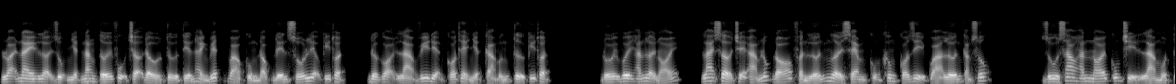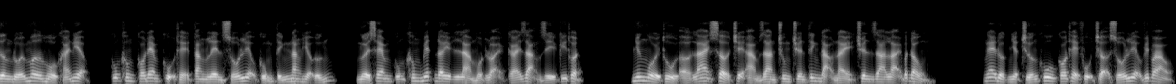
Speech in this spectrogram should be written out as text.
Loại này lợi dụng nhiệt năng tới phụ trợ đầu từ tiến hành viết vào cùng đọc đến số liệu kỹ thuật, được gọi là vi điện có thể nhiệt cảm ứng từ kỹ thuật. Đối với hắn lời nói, lai sở trệ ảm lúc đó phần lớn người xem cũng không có gì quá lớn cảm xúc. Dù sao hắn nói cũng chỉ là một tương đối mơ hồ khái niệm cũng không có đem cụ thể tăng lên số liệu cùng tính năng hiệu ứng, người xem cũng không biết đây là một loại cái dạng gì kỹ thuật. Nhưng ngồi thủ ở lai sở trệ ảm gian trung chuyên tinh đạo này chuyên gia lại bất đồng. Nghe được nhiệt trướng khu có thể phụ trợ số liệu viết vào,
